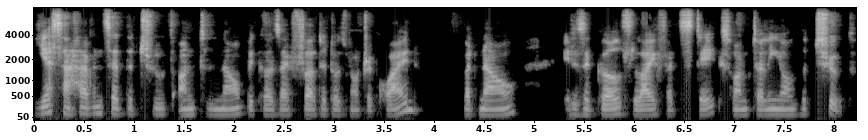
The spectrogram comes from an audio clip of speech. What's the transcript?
Yes, I haven't said the truth until now because I felt it was not required. But now it is a girl's life at stake, so I'm telling you all the truth.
